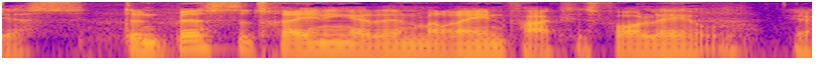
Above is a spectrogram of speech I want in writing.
yes. den bedste træning er den, man rent faktisk får lavet. Ja.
